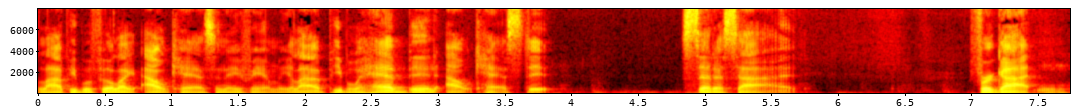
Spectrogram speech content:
A lot of people feel like outcasts in their family. A lot of people have been outcasted, set aside, forgotten,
